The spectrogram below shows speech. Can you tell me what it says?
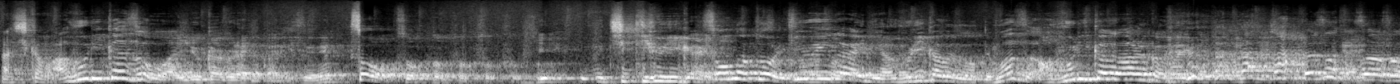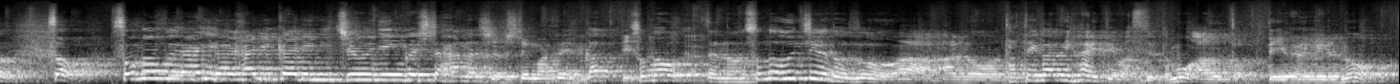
あしかもアフリカ象はいるかぐらいの感じですよね。そうそうそうそうそうそう。地球以外に。その通り地球以外にアフリカ象ってまずアフリカがあるかないかの話 そうでしょそうそうそう。そのぐらいカリカリにチューニングした話をしてませんかっていう。そのあのその宇宙の像はあのたてがみ生えてますって言うともうアウトっていうレベルの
